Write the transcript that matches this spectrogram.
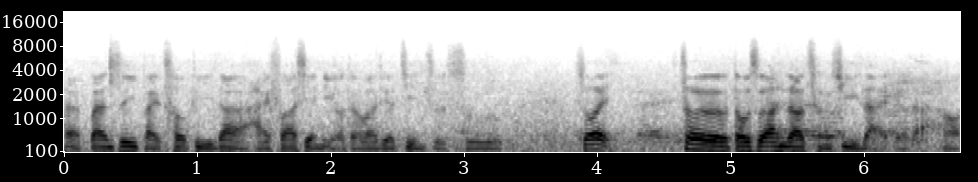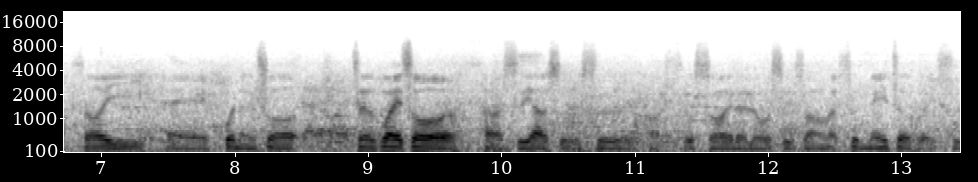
呃百分之一百抽批，那还发现有的话就禁止输入，所以这都是按照程序来的啦，好，所以呃不能说责怪说呃食药署是是所有的螺丝松了，是没这回事。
